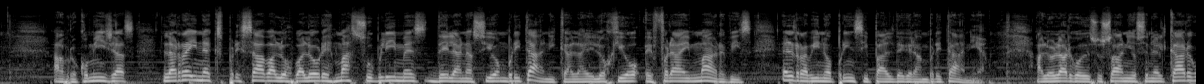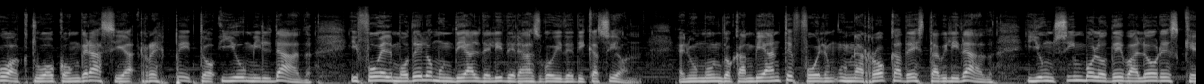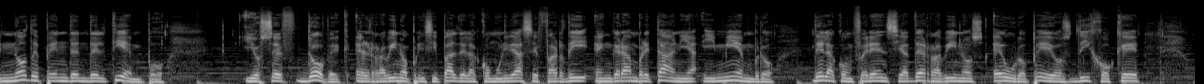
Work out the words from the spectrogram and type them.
abro comillas, la reina expresaba los valores más sublimes de la nación británica, la elogió Ephraim Marvis, el rabino principal de Gran Bretaña. A lo largo de sus años en el cargo actuó con gracia, respeto y humildad y fue el modelo mundial de liderazgo y dedicación. En un mundo cambiante fue una roca de estabilidad y un símbolo de valores que no dependen del tiempo, Yosef Dovek, el rabino principal de la comunidad sefardí en Gran Bretaña y miembro de la Conferencia de Rabinos Europeos, dijo que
